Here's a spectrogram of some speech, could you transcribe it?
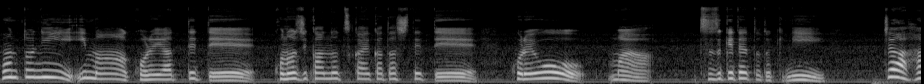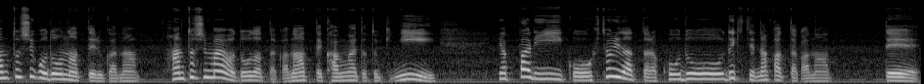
本当に今これやっててこの時間の使い方しててこれをまあ続けてった時にじゃあ半年後どうなってるかな？半年前はどうだったかな？って考えた時にやっぱりこう一人だったら行動できてなかったかな？って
